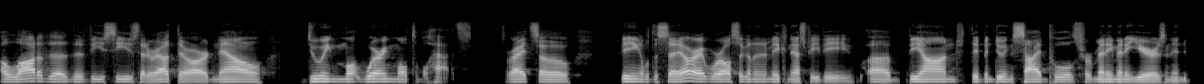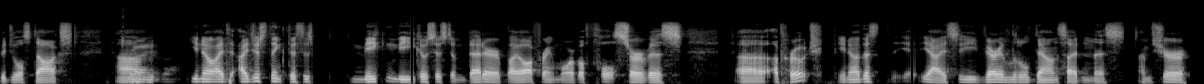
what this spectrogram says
a lot of the the VCs that are out there are now doing wearing multiple hats, right? So being able to say, all right, we're also going to make an SPV. Uh, beyond, they've been doing side pools for many, many years in individual stocks. Um, right. You know, I, I just think this is making the ecosystem better by offering more of a full service uh, approach. You know, this, yeah, I see very little downside in this. I'm sure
